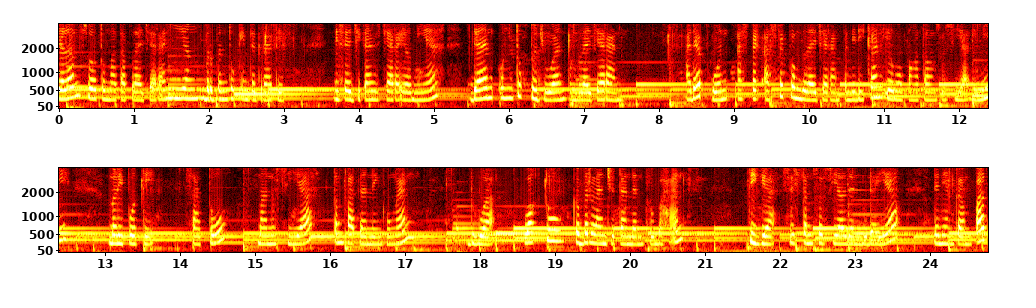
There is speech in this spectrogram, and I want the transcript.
dalam suatu mata pelajaran yang berbentuk integratif, disajikan secara ilmiah, dan untuk tujuan pembelajaran. Adapun aspek-aspek pembelajaran pendidikan ilmu pengetahuan sosial ini meliputi 1. Manusia, tempat dan lingkungan 2. Waktu, keberlanjutan dan perubahan 3. Sistem sosial dan budaya dan yang keempat,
